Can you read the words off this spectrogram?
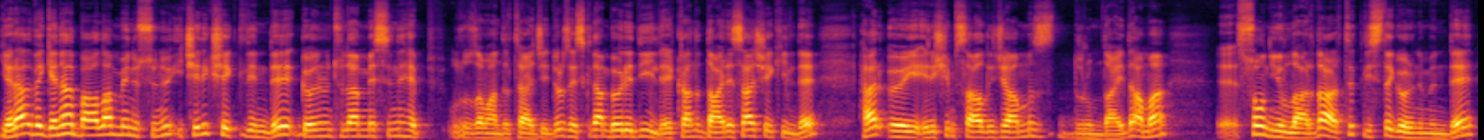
Yerel ve genel bağlam menüsünü içerik şeklinde görüntülenmesini hep uzun zamandır tercih ediyoruz. Eskiden böyle değildi. Ekranda dairesel şekilde her öğeye erişim sağlayacağımız durumdaydı ama e, son yıllarda artık liste görünümünde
